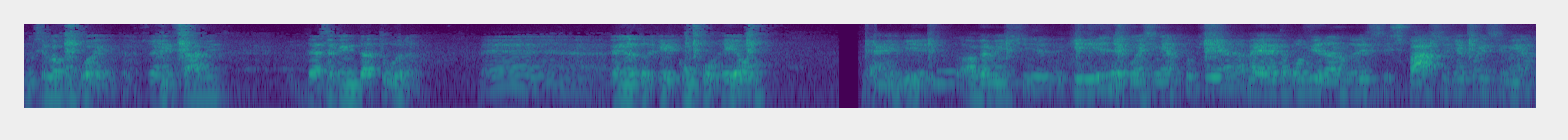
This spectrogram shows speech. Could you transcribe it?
não chegou a concorrer. Então, a gente sabe dessa candidatura. É, a candidatura que ele concorreu, né, ele obviamente queria reconhecimento porque a ABL acabou virando esse espaço de reconhecimento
